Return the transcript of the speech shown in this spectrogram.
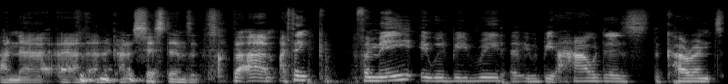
and uh, and, and kind of systems. And but um, I think for me, it would be read. It would be how does the current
